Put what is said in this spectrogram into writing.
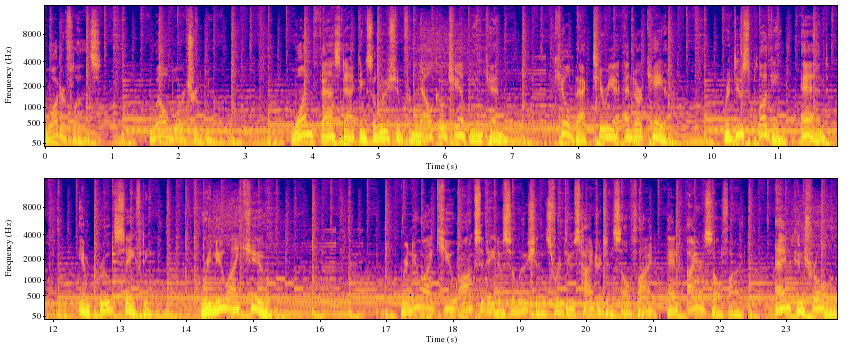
water floods, wellbore treatment? One fast-acting solution from Nalco Champion can kill bacteria and archaea, reduce plugging, and improve safety. RenewIQ. Renew IQ oxidative solutions reduce hydrogen sulfide and iron sulfide. And control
